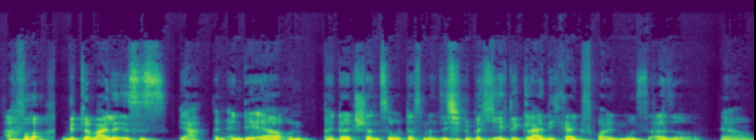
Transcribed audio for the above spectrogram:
Aber mittlerweile ist es ja beim NDR und bei Deutschland so, dass man sich über jede Kleinigkeit freuen muss. Also, ja.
